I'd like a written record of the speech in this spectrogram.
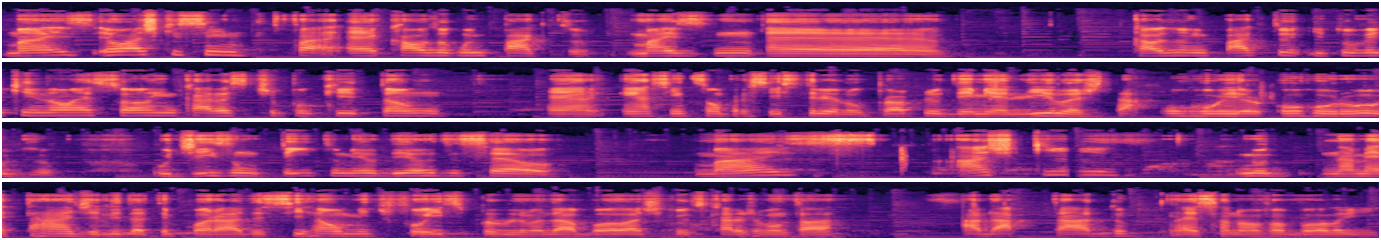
Mas eu acho que sim, é, causa algum impacto. Mas hum, é, causa um impacto e tu vê que não é só em caras tipo que estão é, em ascensão para ser estrela. O próprio Damian Lillard tá horror, horroroso o Jason Tatum, meu Deus do céu. Mas acho que no, na metade ali da temporada, se realmente foi esse problema da bola, acho que os caras já vão estar tá adaptados a essa nova bola e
